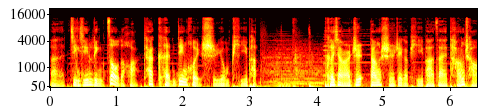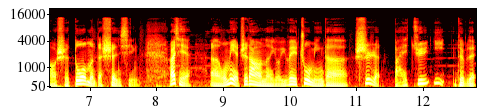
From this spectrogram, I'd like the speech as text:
呃进行领奏的话，他肯定会使用琵琶。可想而知，当时这个琵琶在唐朝是多么的盛行，而且。呃，我们也知道呢，有一位著名的诗人白居易，对不对？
